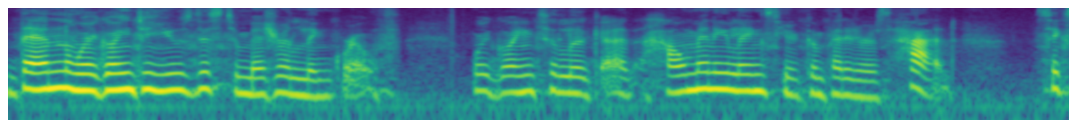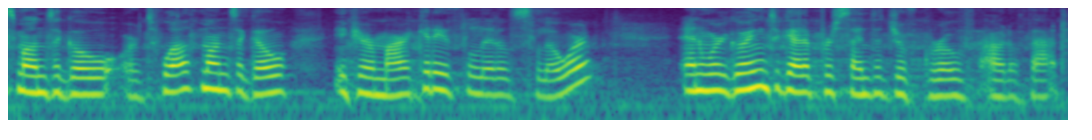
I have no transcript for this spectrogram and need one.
Then we're going to use this to measure link growth we're going to look at how many links your competitors had six months ago or 12 months ago if your market is a little slower, and we're going to get a percentage of growth out of that.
